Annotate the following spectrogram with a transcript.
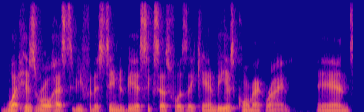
what his role has to be for this team to be as successful as they can be is Cormac Ryan. And,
